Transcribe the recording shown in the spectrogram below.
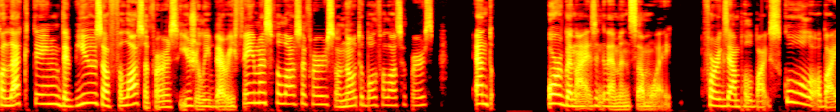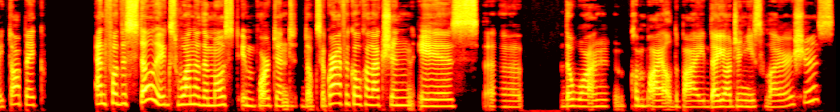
collecting the views of philosophers, usually very famous philosophers or notable philosophers, and organizing them in some way, for example, by school or by topic. And for the Stoics, one of the most important doxographical collection is uh, the one compiled by Diogenes Laertius.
